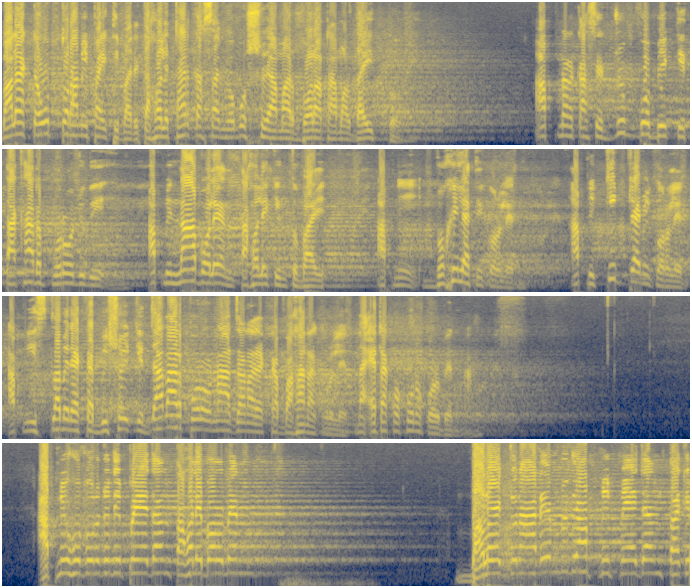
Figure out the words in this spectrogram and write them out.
ভালো একটা উত্তর আমি পাইতে পারি। তাহলে তার কাছে আমি অবশ্যই আমার বলাটা আমার দায়িত্ব। আপনার কাছে যোগ্য ব্যক্তি থাকার পরও যদি আপনি না বলেন, তাহলে কিন্তু ভাই আপনি বখিলাতি করলেন। আপনি কিপটামি করলেন। আপনি ইসলামের একটা বিষয়কে জানার পরও না জানার একটা বাহানা করলেন। না, এটা কখনো করবেন না। আপনি হুজুর যদি পেয়ে যান, তাহলে বলবেন, ভালো একজন আলেম যদি আপনি পেয়ে যান, তাকে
